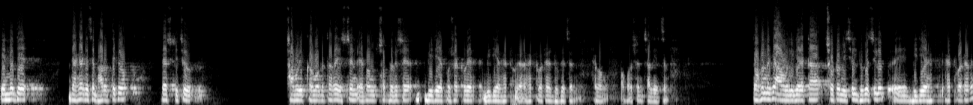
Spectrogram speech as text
এর মধ্যে দেখা গেছে ভারত থেকেও বেশ কিছু সামরিক কর্মকর্তারা এসছেন এবং ছদ্মবেশে বিডিআর পোশাক পরে বিডিআর হেডকোয়ার্টারে ঢুকেছেন এবং অপারেশন চালিয়েছেন। তখন নাকি আওয়ামী লীগের একটা ছোট মিছিল ঢুকেছিল বিডিআর হেডকোয়ার্টারে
